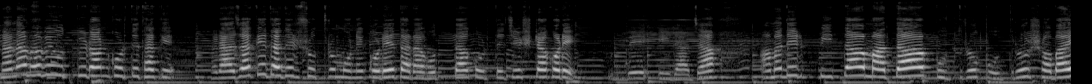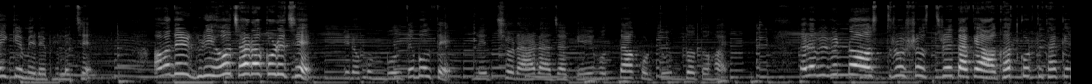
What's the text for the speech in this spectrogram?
নানাভাবে উৎপীড়ন করতে থাকে। রাজাকে তাদের শত্রু মনে করে তারা হত্যা করতে চেষ্টা করে। এই রাজা আমাদের পিতা, মাতা, পুত্র পুত্র সবাইকে মেরে ফেলেছে। আমাদের গৃহ ছাড়া করেছে। এরকম বলতে বলতে ম্লেচ্ছরা রাজাকে হত্যা করতে উদ্যত হয়। তারা বিভিন্ন অস্ত্র শস্ত্রে তাকে আঘাত করতে থাকে।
